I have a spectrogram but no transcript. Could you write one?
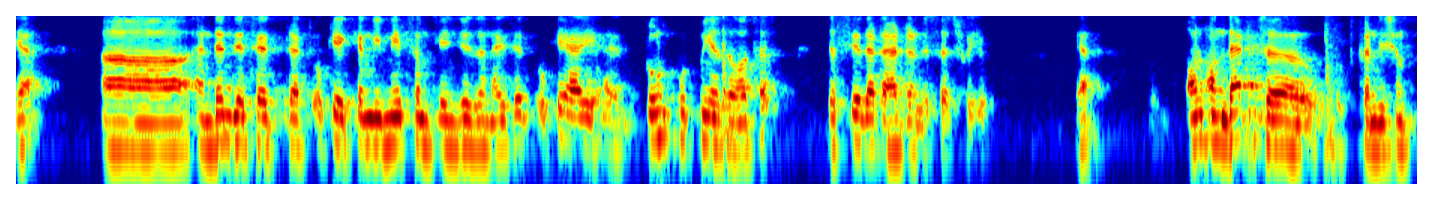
Yeah. Uh, and then they said that, okay, can we make some changes? And I said, okay, I, I don't put me as the author just say that I had done research for you. Yeah. On, on that uh, condition.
